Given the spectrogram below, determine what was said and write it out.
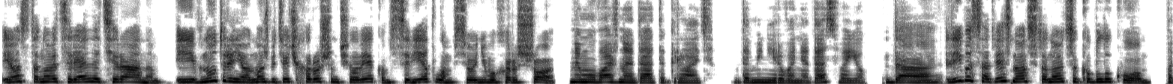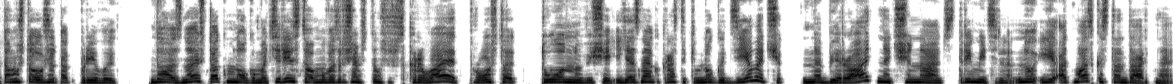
И он становится реально тираном. И внутренне он может быть очень хорошим человеком, светлым, все у него хорошо. Но ему важно это отыграть доминирование, да, свое? Да, либо, соответственно, он становится каблуком. Потому что уже так привык. Да, знаешь, так много. Материнство, мы возвращаемся к тому, что скрывает просто тонну вещей. И я знаю как раз-таки много девочек набирать начинают стремительно. Ну и отмазка стандартная.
